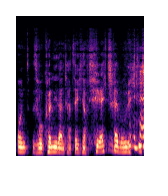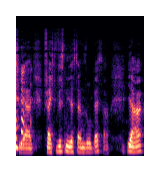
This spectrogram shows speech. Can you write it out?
Und so können die dann tatsächlich noch die Rechtschreibung richtig lernen. Vielleicht wissen die das dann so besser. Ja,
